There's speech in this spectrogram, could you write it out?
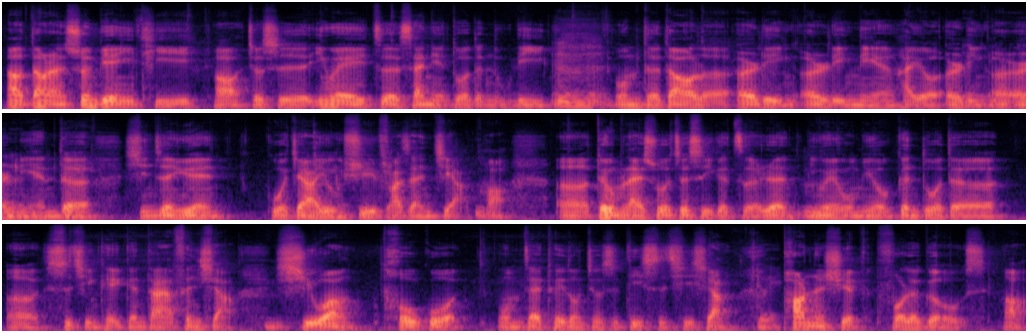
啊，当然顺便一提啊，就是因为这三年多的努力，嗯，我们得到了二零二零年还有二零二二年的行政院国家永续发展奖，哈，呃，对我们来说这是一个责任，因为我们有更多的呃事情可以跟大家分享，希望透过。我们在推动就是第十七项，partnership for the goals 啊，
